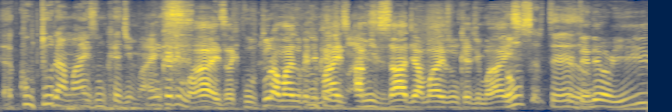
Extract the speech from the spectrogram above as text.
é, cultura a mais nunca é demais. Nunca é demais. A cultura a mais nunca é Nunca é demais. demais. Amizade a mais nunca é demais. Com certeza. Entendeu? E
